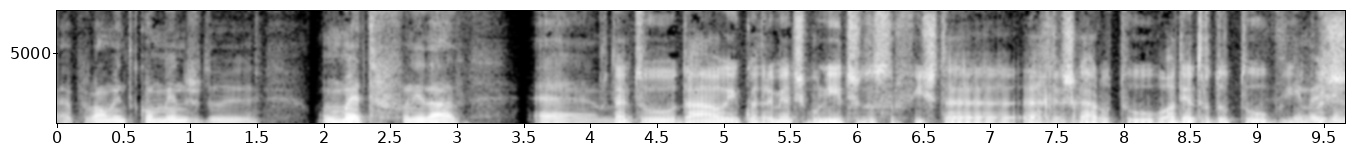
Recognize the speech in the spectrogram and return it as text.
eh, provavelmente com menos de um metro de profundidade, um... Portanto, dá enquadramentos bonitos do surfista a rasgar o tubo ou dentro do tubo Sim, e depois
